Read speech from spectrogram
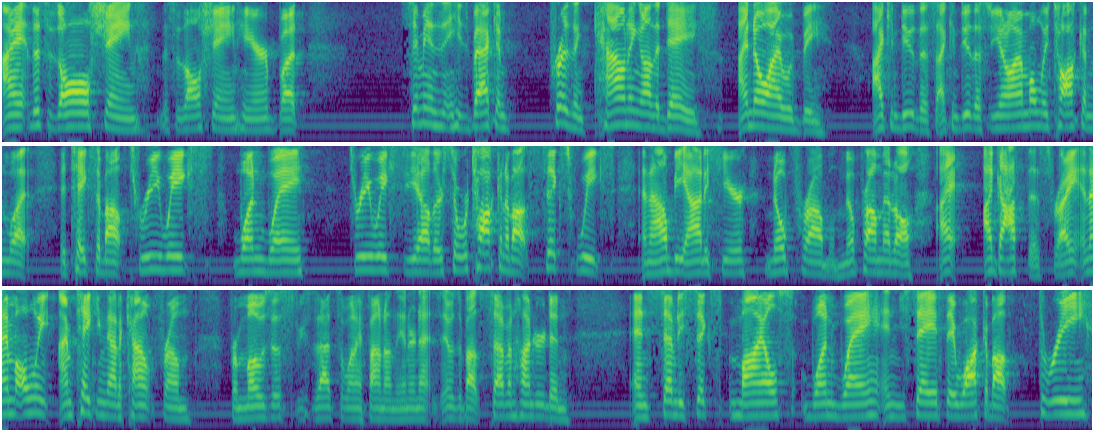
I, this is all Shane. This is all Shane here, but Simeon's, he's back in prison counting on the days. I know I would be. I can do this. I can do this. You know, I'm only talking what? It takes about three weeks one way, three weeks the other. So we're talking about six weeks, and I'll be out of here. No problem. No problem at all. I, I got this, right? And I'm only, I'm taking that account from, from Moses because that's the one I found on the internet. It was about 776 miles one way. And you say if they walk about three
